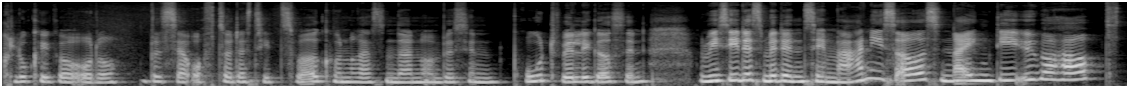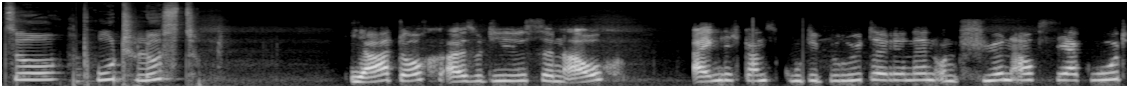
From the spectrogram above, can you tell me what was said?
gluckiger oder ist ja oft so, dass die Zwerghundrassen dann noch ein bisschen brutwilliger sind. Und wie sieht es mit den Semanis aus? Neigen die überhaupt zur Brutlust? Ja, doch. Also die sind auch eigentlich ganz gute Brüterinnen und führen auch sehr gut.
